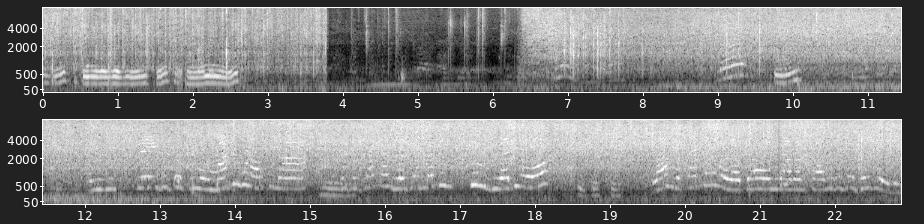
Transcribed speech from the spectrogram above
চিংড়ি বাজার দিয়েছে। এখন নামিয়ে নেব হুম আমি সেই গুলো ছিল মাটিগুলো আছে না এটা জায়গা হয়ে গেল করতেছি রান্না কাটা হলো তাহলে আবার সবগুলো ধুয়ে দিই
